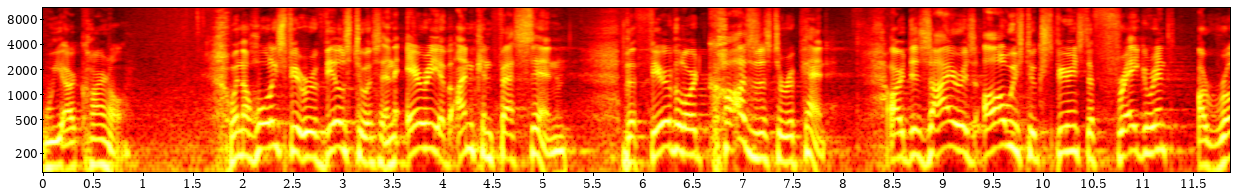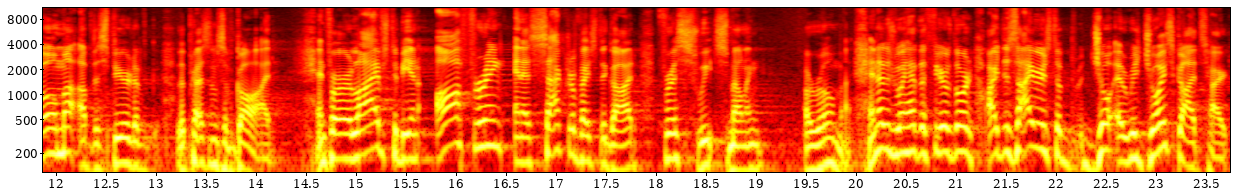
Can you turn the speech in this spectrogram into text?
we are carnal. When the Holy Spirit reveals to us an area of unconfessed sin, the fear of the Lord causes us to repent. Our desire is always to experience the fragrant aroma of the Spirit of the presence of God, and for our lives to be an offering and a sacrifice to God for a sweet smelling aroma. In other words, when we have the fear of the Lord, our desire is to uh, rejoice God's heart.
